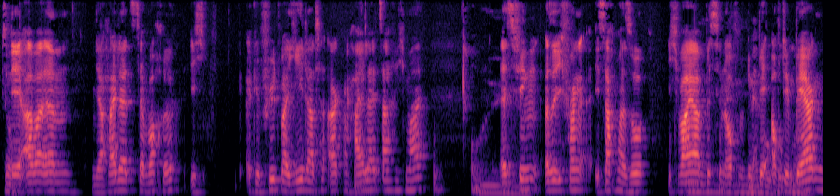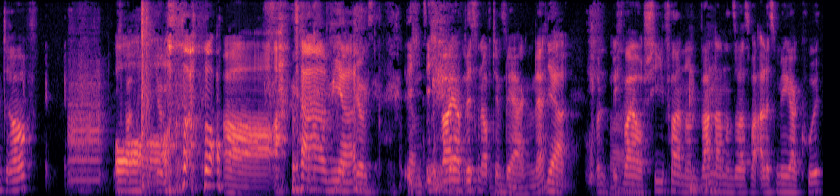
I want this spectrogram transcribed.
So. Nee, aber ähm, ja, Highlights der Woche. Ich gefühlt war jeder Tag ein Highlight, sag ich mal. Es fing, also ich fange, ich sag mal so, ich war ja ein bisschen auf, den auf den Bergen drauf. Oh, Oh, Damian. Jungs, ich, ich war ja ein bisschen auf den Bergen, ne? Ja. Und ich war ja auch Skifahren und Wandern und sowas, war alles mega cool.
